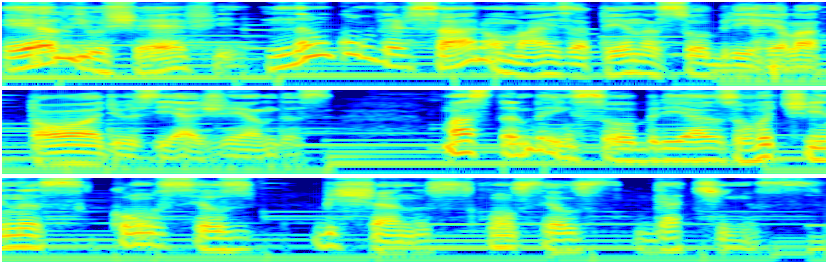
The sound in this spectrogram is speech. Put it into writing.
ela e o chefe não conversaram mais apenas sobre relatórios e agendas, mas também sobre as rotinas com os seus bichanos, com os seus gatinhos.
